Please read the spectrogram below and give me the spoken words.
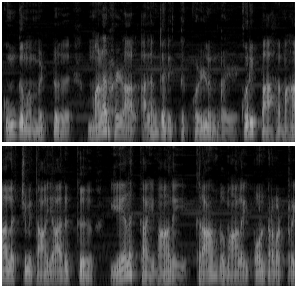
குங்குமம் விட்டு மலர்களால் அலங்கரித்துக் கொள்ளுங்கள். குறிப்பாக மகாலட்சுமி தாயாருக்கு ஏலக்காய் மாலை கிராம்பு மாலை போன்றவற்றை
